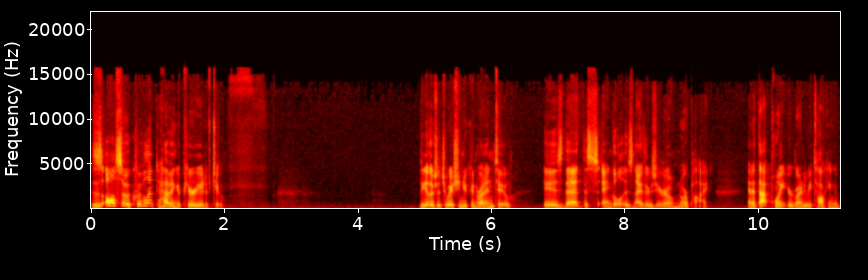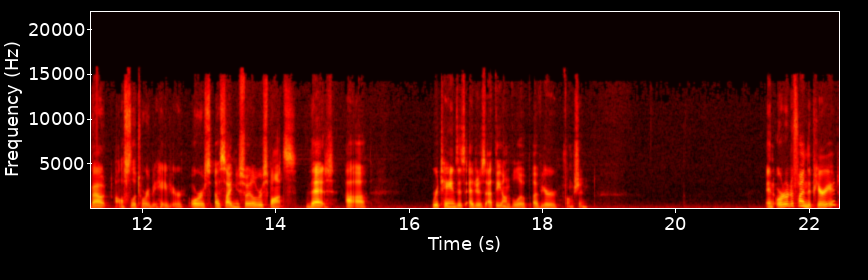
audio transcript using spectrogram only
This is also equivalent to having a period of two. The other situation you can run into is that this angle is neither zero nor pi. And at that point, you're going to be talking about oscillatory behavior or a sinusoidal response that uh, retains its edges at the envelope of your function. In order to find the period,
